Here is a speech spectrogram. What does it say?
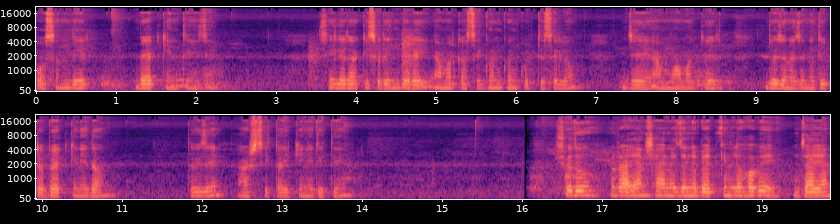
পছন্দের ব্যাট কিনতে যে। ছেলেরা কিছুদিন ধরেই আমার কাছে গুনগুন করতেছিল যে, আম্মু আমাদের দুজনের জন্য দুইটা ব্যাট কিনে দাও। তো যে, আসছি তাই কিনে দিতে। শুধু রায়ান শায়নের জন্য ব্যাট কিনলে হবে? জায়ান,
